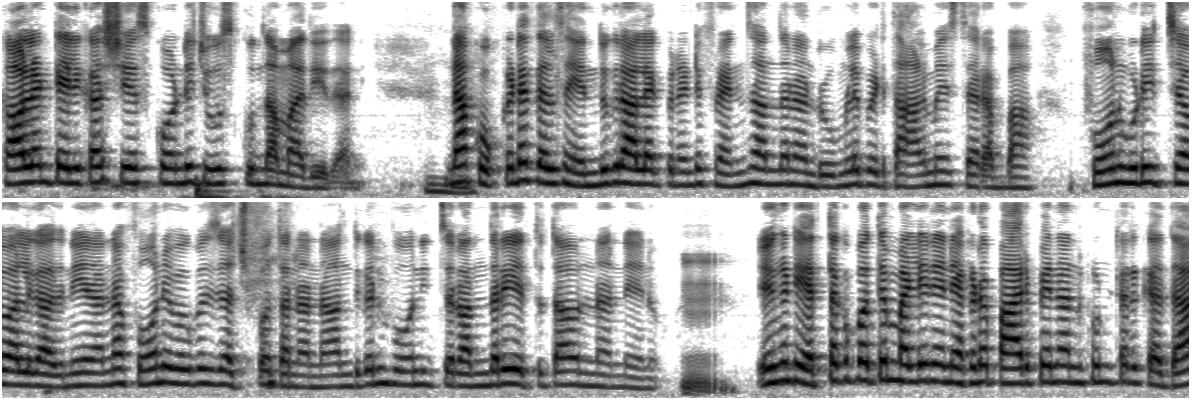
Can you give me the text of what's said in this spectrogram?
కావాలంటే టెలికాస్ట్ చేసుకోండి చూసుకుందాం అది ఇది అని. నాకు ఒక్కటే తెలుసు ఎందుకు రాలేకపోయినంటే ఫ్రెండ్స్ అందరూ నన్ను రూమ్లో పెట్టి తాళమేస్తారు అబ్బా ఫోన్ కూడా ఇచ్చేవాళ్ళు కాదు. నేను అన్న ఫోన్ ఇవ్వకపోతే చచ్చిపోతాను అన్న అందుకని ఫోన్ ఇచ్చారు. అందరూ ఎత్తుతా ఉన్నాను నేను. ఎందుకంటే ఎత్తకపోతే మళ్ళీ నేను ఎక్కడో పారిపోయాను అనుకుంటారు కదా.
